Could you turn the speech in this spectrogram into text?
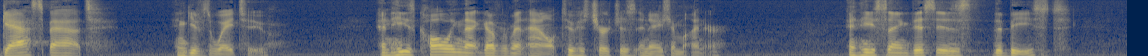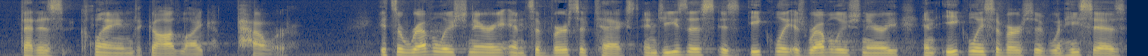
gasps at and gives way to. And he's calling that government out to his churches in Asia Minor. And he's saying this is the beast that has claimed godlike power. It's a revolutionary and subversive text, and Jesus is equally as revolutionary and equally subversive when he says,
